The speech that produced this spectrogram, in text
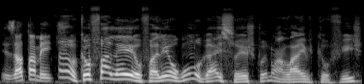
Exatamente. É o que eu falei, eu falei em algum lugar isso aí, acho que foi numa live que eu fiz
